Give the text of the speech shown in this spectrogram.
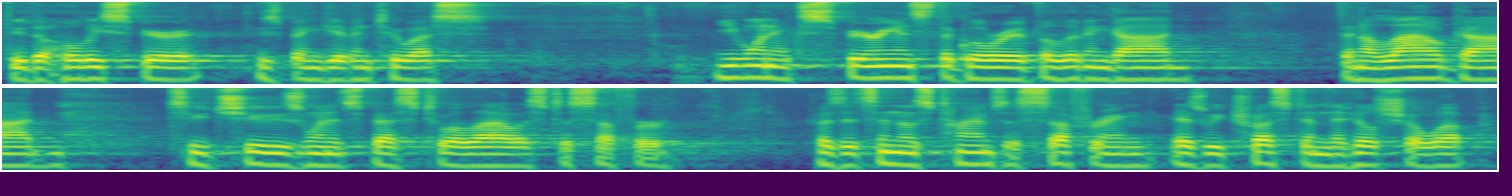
through the Holy Spirit who's been given to us. You want to experience the glory of the living God? Then allow God to choose when it's best to allow us to suffer. Because it's in those times of suffering, as we trust Him, that He'll show up.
